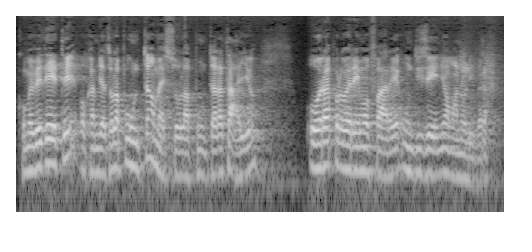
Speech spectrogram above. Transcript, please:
Come vedete ho cambiato la punta, ho messo la punta da taglio, ora proveremo a fare un disegno a mano libera.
